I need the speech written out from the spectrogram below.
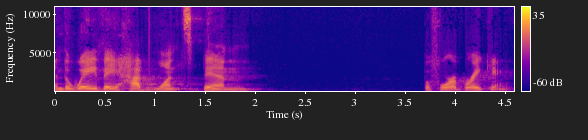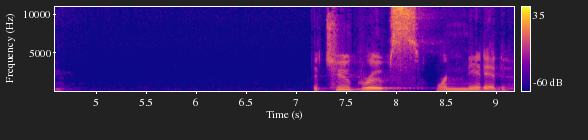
in the way they had once been before a breaking. The two groups were knitted.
